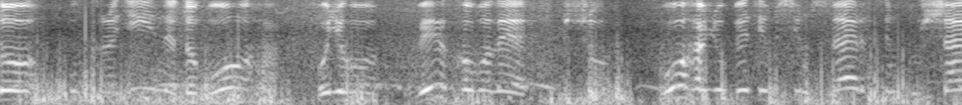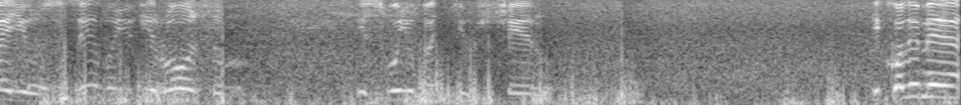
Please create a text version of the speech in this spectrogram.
до України, до Бога, бо його виховали, що Бога любити всім серцем, душею, силою і розумом, і свою батьківщину. І коли ми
